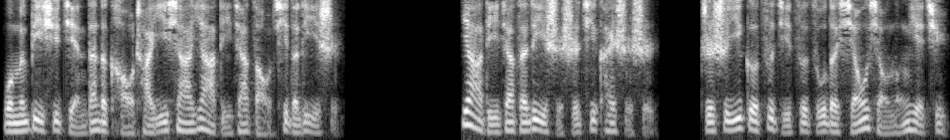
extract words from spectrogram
我们必须简单的考察一下亚底加早期的历史。亚底加在历史时期开始时，只是一个自给自足的小小农业区，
